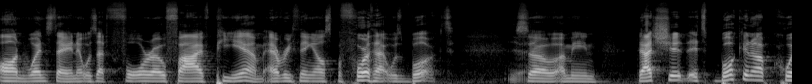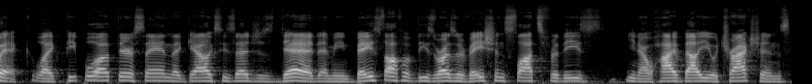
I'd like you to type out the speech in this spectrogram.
on Wednesday, and it was at 4:05 p.m. Everything else before that was booked. Yeah. So I mean, that shit, it's booking up quick. Like people out there saying that Galaxy's Edge is dead. I mean, based off of these reservation slots for these, you know, high value attractions,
